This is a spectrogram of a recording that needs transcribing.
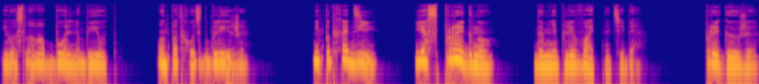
Его слова больно бьют. Он подходит ближе. Не подходи, я спрыгну. Да мне плевать на тебя. Прыгай уже,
